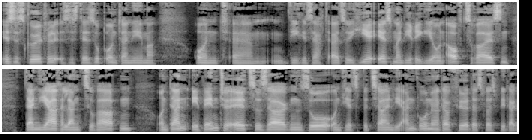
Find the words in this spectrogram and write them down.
Ist es Götel? Ist es der Subunternehmer? Und ähm, wie gesagt, also hier erstmal die Region aufzureißen, dann jahrelang zu warten und dann eventuell zu sagen, so und jetzt bezahlen die Anwohner dafür, dass wir es wieder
